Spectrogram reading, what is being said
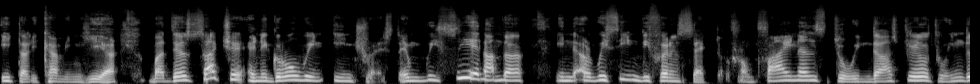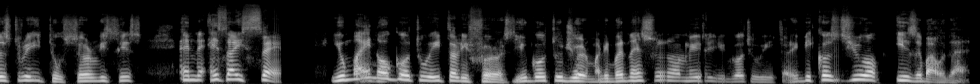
Italy coming here, but there's such a, a growing interest, and we see it under in uh, we see in different sectors, from finance to industrial to industry to services, and as I said. You might not go to Italy first, you go to Germany, but then sooner or later you go to Italy because Europe is about that.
